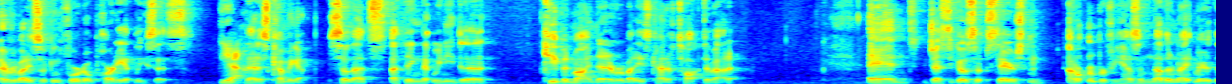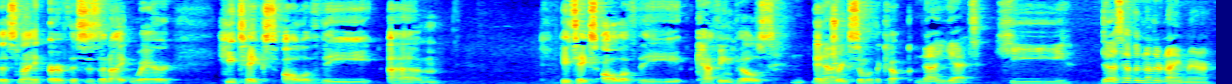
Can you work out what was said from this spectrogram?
Everybody's looking forward to a party at Lisa's Yeah. that is coming up. So that's a thing that we need to keep in mind that everybody's kind of talked about it. And Jesse goes upstairs, and I don't remember if he has another nightmare this night or if this is the night where he takes all of the um, he takes all of the caffeine pills and No. drinks them with a coke. Not yet. He does have another nightmare,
